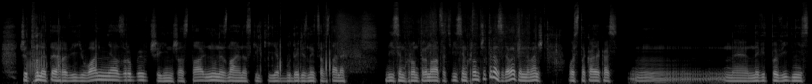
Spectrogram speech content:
чи то не те гравіювання зробив, чи інша сталь. Ну, не знаю, наскільки є, буде різниця в сталях 8 хром 13, 8 хром 14, але тим не менш, ось така якась невідповідність.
